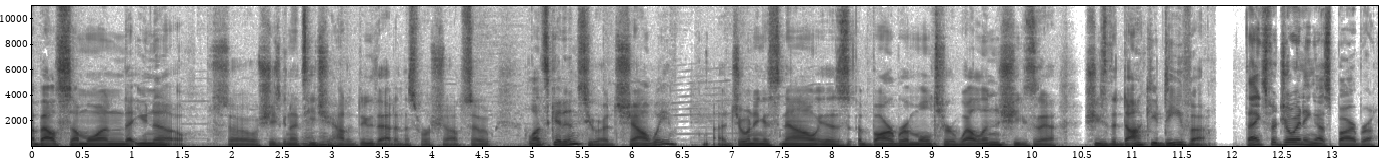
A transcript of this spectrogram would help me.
about someone that you know so she's going to teach mm-hmm. you how to do that in this workshop. So let's get into it, shall we? Uh, joining us now is Barbara Multer Wellin. She's a, she's the docu diva. Thanks for joining us, Barbara.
